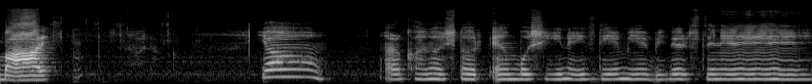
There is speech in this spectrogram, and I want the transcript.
Bari. Ya arkadaşlar en başı yine izleyemeyebilirsiniz.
